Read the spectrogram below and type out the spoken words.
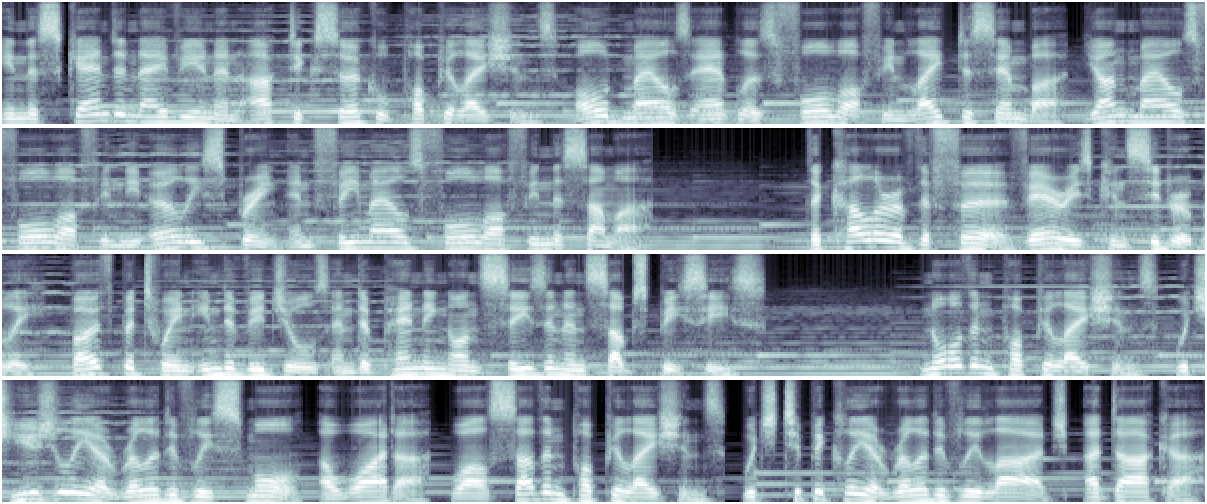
In the Scandinavian and Arctic Circle populations, old males' antlers fall off in late December, young males fall off in the early spring and females fall off in the summer. The color of the fur varies considerably, both between individuals and depending on season and subspecies. Northern populations, which usually are relatively small, are whiter, while southern populations, which typically are relatively large, are darker.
